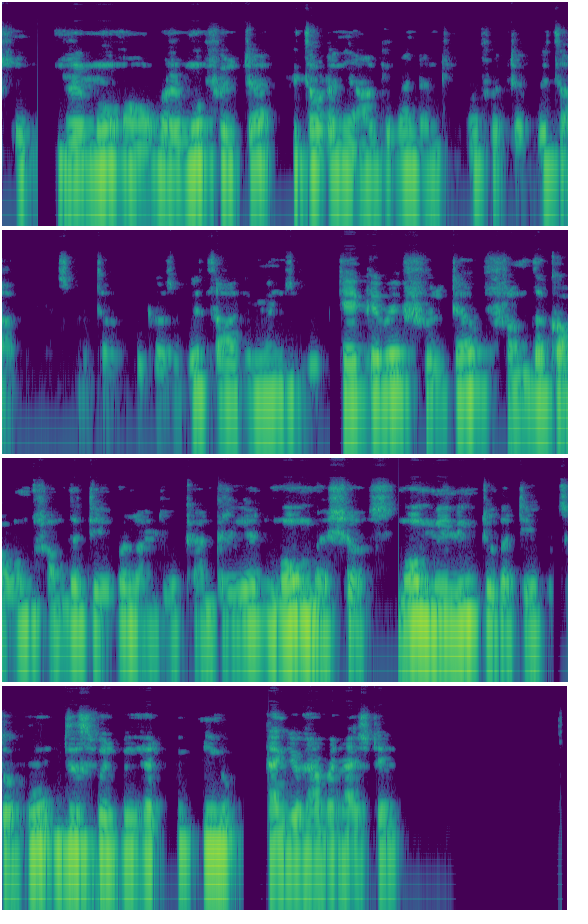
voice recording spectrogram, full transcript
remove or remove filter without any argument and remove filter with argument because with arguments you take away filter from the column from the table and you can create more measures more meaning to the table. So hope this will be helping you. Thank you. Have a nice day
